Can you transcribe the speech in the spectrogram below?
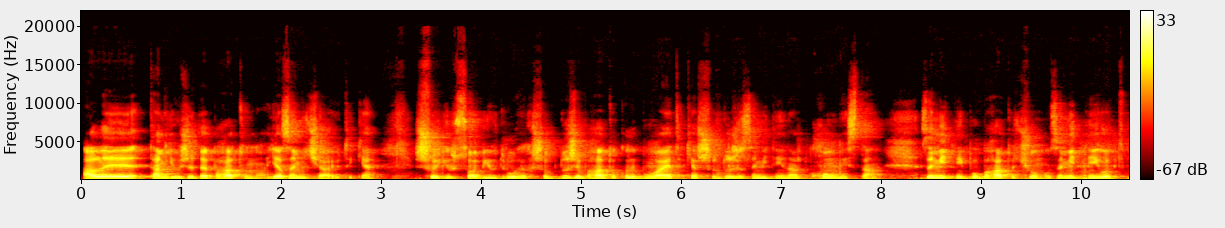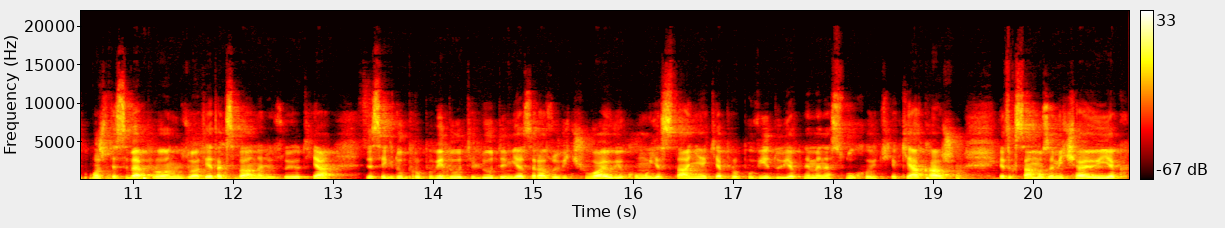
Але там є вже де багато но. Я замічаю таке, що і в собі, і в других, що дуже багато, коли буває таке, що дуже замітний наш духовний стан. Замітний по багато чому. Замітний, от можете себе проаналізувати, я так себе аналізую. От я десь як йду проповідувати людям, я зразу відчуваю, в якому я стані, як я проповідую, як вони мене слухають, як я кажу. Я так само замічаю, як,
